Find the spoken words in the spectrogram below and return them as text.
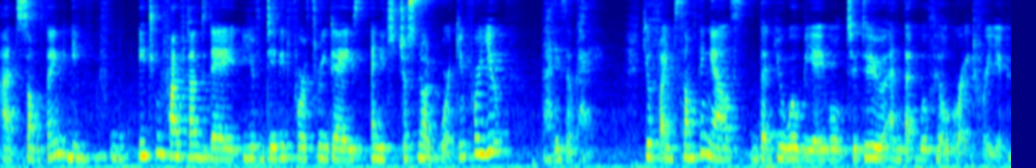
at something, mm-hmm. if eating five times a day, you've did it for three days and it's just not working for you, that is okay. You'll find something else that you will be able to do and that will feel great for you.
